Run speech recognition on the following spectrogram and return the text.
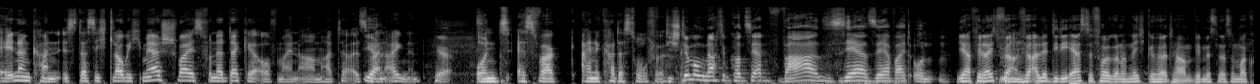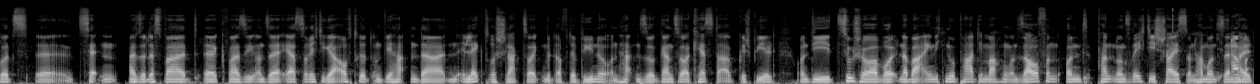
erinnern kann, ist, dass ich, glaube ich, mehr Schweiß von der Decke auf meinen Arm hatte als Ja. meinen eigenen. Ja. Und es war eine Katastrophe. Die Stimmung nach dem Konzert war sehr, sehr weit unten. Ja, vielleicht für, für alle, die die erste Folge noch nicht gehört haben. Wir müssen das nochmal kurz äh, zetten. Also das war äh, quasi unser erster richtiger Auftritt und wir hatten da ein Elektroschlagzeug mit auf der Bühne und hatten so ganze Orchester abgespielt und die Zuschauer wollten aber eigentlich nur Party machen und saufen und fanden uns richtig scheiße und haben uns dann Aber halt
